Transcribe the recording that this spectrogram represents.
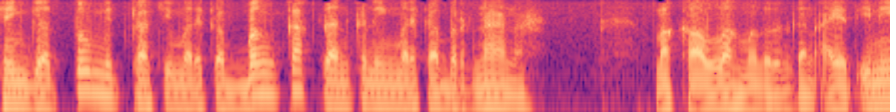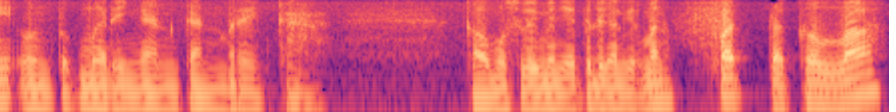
Hingga tumit kaki mereka bengkak dan kening mereka bernanah. Maka Allah menurunkan ayat ini untuk meringankan mereka. Kaum muslimin yaitu dengan firman, Fattakullah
